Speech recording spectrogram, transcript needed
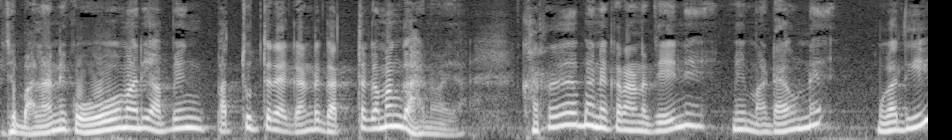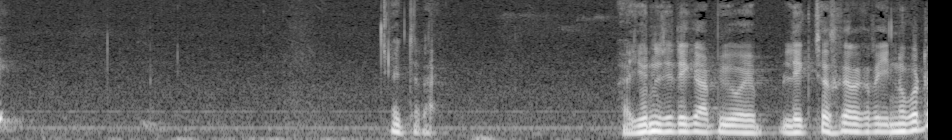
ඒ බලන්නේ කොහොම හරි අපෙන් පත්තුත්තරයක් ගන්න ගත්ත ගමන් ගහනවා යා. කරබන කරන්න තියෙන්නේ මේ මඩ වුනේ මොකද කි? එච්චරයි. යුනිවර්සිටි එකේ අපි ඔය ලෙක්චර්ස් කර කර ඉන්නකොට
